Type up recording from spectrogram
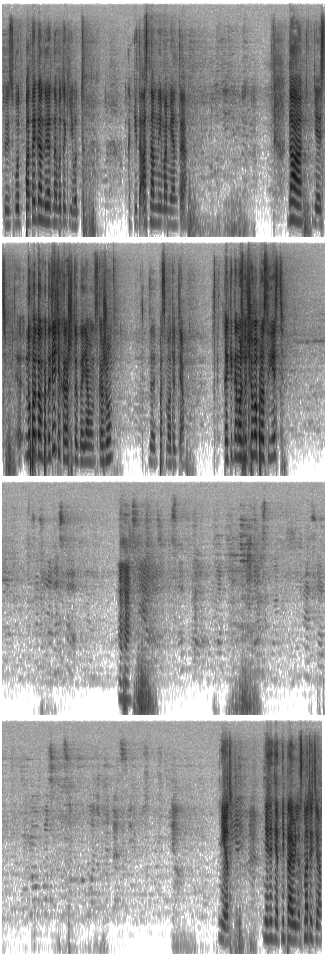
То есть вот по тегам, наверное, вот такие вот какие-то основные моменты. Да, есть. Ну, потом подойдите, хорошо, тогда я вам скажу. Посмотрите. Какие-то, может быть, еще вопросы есть? Нет. Нет, нет, нет, неправильно. Смотрите,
